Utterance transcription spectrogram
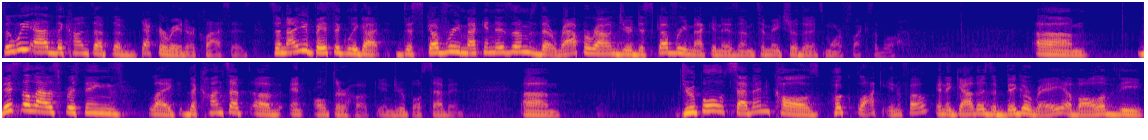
So we add the concept of decorator classes. So now you've basically got discovery mechanisms that wrap around your discovery mechanism to make sure that it's more flexible. Um, this allows for things like the concept of an alter hook in Drupal 7. Um, Drupal 7 calls hook block info, and it gathers a big array of all of the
